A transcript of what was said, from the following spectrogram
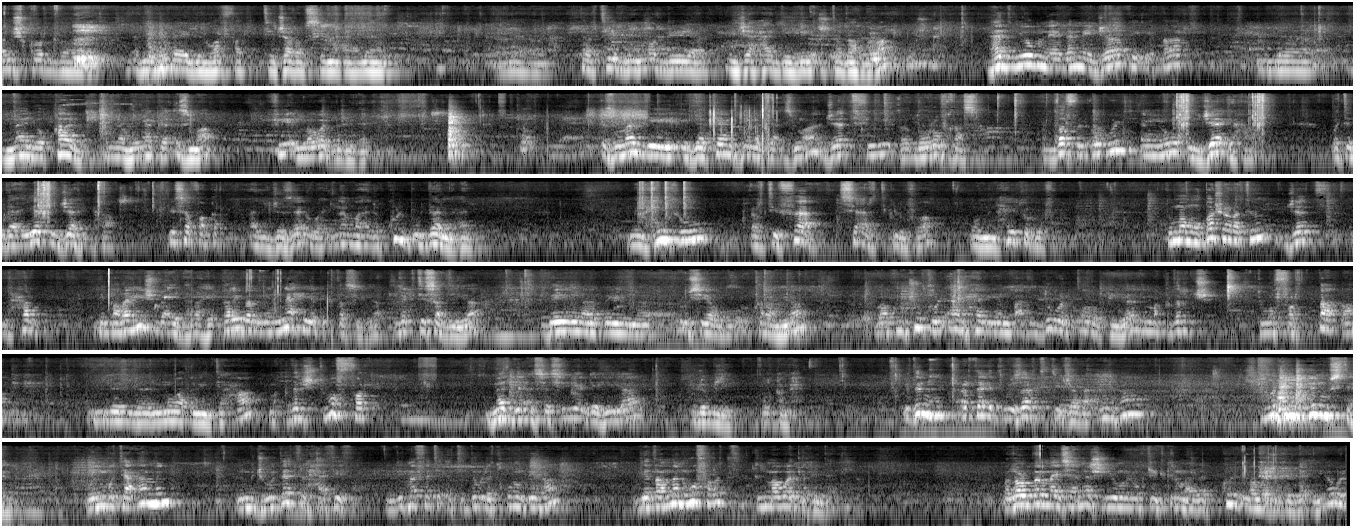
ونشكر الولاية للغرفة التجارة والصناعة على آه، ترتيب الأمور لإنجاح هذه التظاهرة هذا اليوم الإعلامي جاء في إطار ما يقال أن هناك أزمة في المواد الغذائية. الأزمة اللي إذا كانت هناك أزمة جاءت في ظروف خاصة. الظرف الأول أنه الجائحة وتداعيات الجائحة ليس فقط الجزائر وإنما على كل بلدان العالم من حيث ارتفاع سعر التكلفة ومن حيث الرفع. ثم مباشرة جاءت الحرب اللي ما راهيش بعيدة. راهي قريبة من الناحية الاقتصادية الاقتصادية بين بين روسيا وأوكرانيا. وراكم تشوفوا الآن حاليا بعض الدول الأوروبية اللي ما قدرتش توفر الطاقه للمواطنين تاعها ما قدرتش توفر مادة أساسية اللي هي البلي القمح. اذا ارتأت وزارة التجارة أنها تولي للمستهلك والمتعامل المجهودات الحثيثة اللي ما فتئت الدولة تقوم بها لضمان وفرة المواد الغذائية. ولربما يسعناش اليوم الوقت نتكلم على كل المواد الغذائية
